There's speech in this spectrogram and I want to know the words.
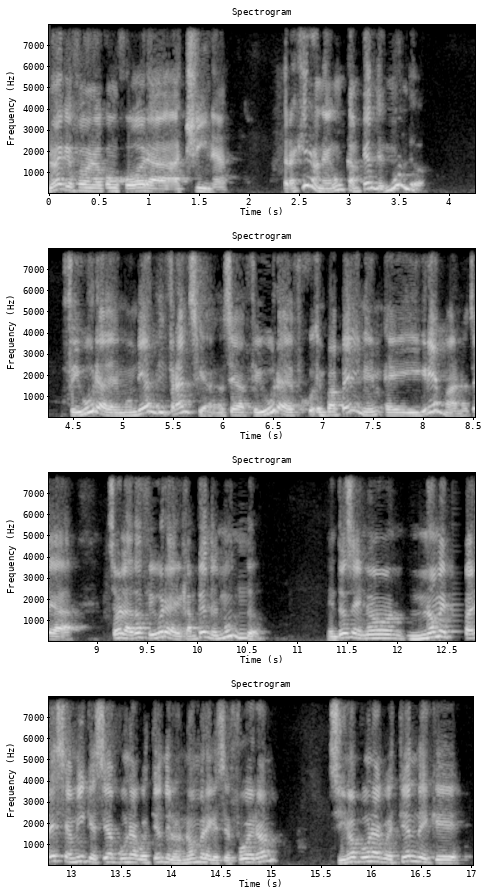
No es que fueron con un jugador a, China. Trajeron a un campeón del mundo. Figura del Mundial de Francia. O sea, figura de Mbappé y, y Griezmann. O sea, son las dos figuras del campeón del mundo. Entonces, no, no me parece a mí que sea por una cuestión de los nombres que se fueron, sino por una cuestión de que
